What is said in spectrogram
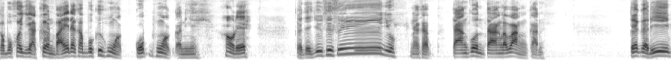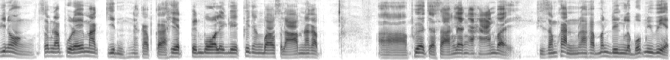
ก็บ่ค่อยอยากเคลื่อนไหวนะครับบ่คือหวกกบหวกอันนี้เฮาเด้ก็จะอยู่ซื่อๆอยู่นะครับ ต่างคนต่างระวังกัน แต่ก็ดีพี่น้องสำหรับผู้ใดมากินนะครับก็เฮ็ดเป็นบ่อเล็กๆคือจังบาวสลามนะครับอ่าเพื่อจะสร้างแหล่งอาหารไว้ที่สำคัญนะครับ มันดึงระบบนิเวศ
